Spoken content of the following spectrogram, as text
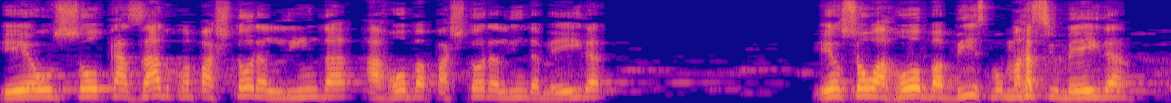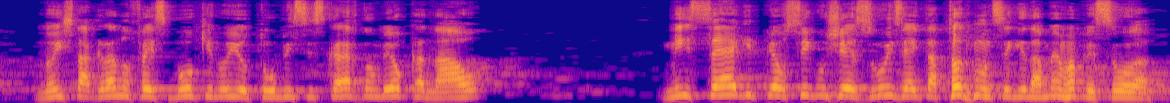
Eu sou casado com a pastora Linda, arroba pastora Linda Meira. Eu sou arroba bispo Márcio Meira no Instagram, no Facebook, no YouTube. Se inscreve no meu canal. Me segue porque eu sigo Jesus e aí está todo mundo seguindo a mesma pessoa.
